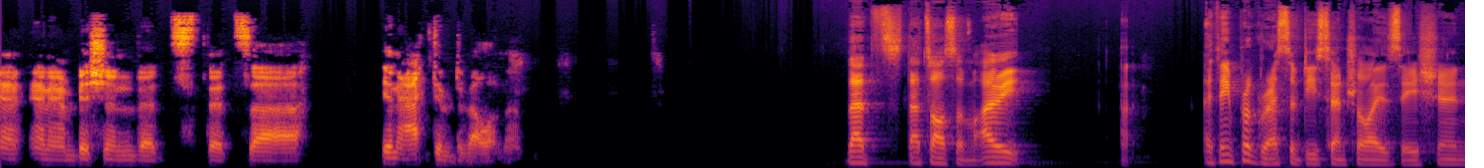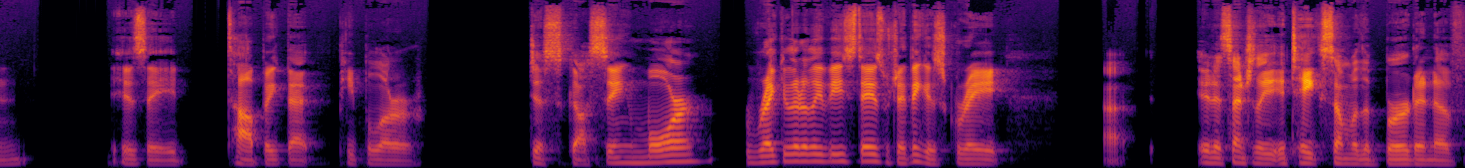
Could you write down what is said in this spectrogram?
a, an ambition that's, that's uh, in active development. That's, that's awesome. I, I think progressive decentralization is a topic that people are discussing more regularly these days, which I think is great. It essentially it takes some of the burden of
